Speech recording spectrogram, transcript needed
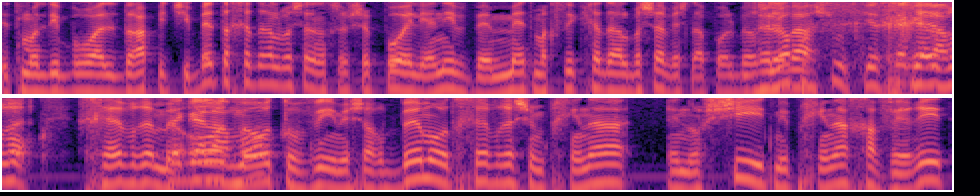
אתמול דיברו על דראפיץ' איבד את החדר הלבשה, אני חושב שפועל יניב באמת מחזיק חדר הלבשה, ויש להפועל באר שבע. ולא פשוט, כי סגל עמוק. חבר'ה מאוד עמוק. מאוד טובים, יש הרבה מאוד חבר'ה שמבחינה אנושית, מבחינה חברית,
